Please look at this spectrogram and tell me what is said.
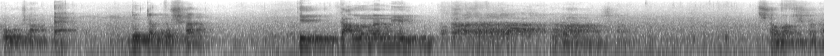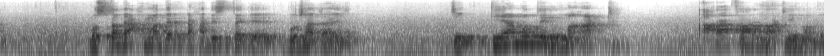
পোশাক এক। দুইটা পোশাক? কি, কালো না নীল? সবার সাদা মুস্তাদে আহমদের একটা হাদিস থেকে বোঝা যায় যে কিয়ামতের মাঠ আরাফার মাঠই হবে।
